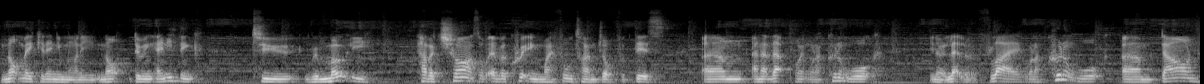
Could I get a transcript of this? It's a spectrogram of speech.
not making any money, not doing anything to remotely have a chance of ever quitting my full-time job for this. Um, and at that point when I couldn't walk, you know, let alone fly, when I couldn't walk um, down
